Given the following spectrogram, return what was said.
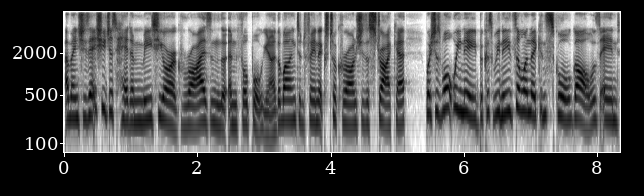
I mean, she's actually just had a meteoric rise in the in football. You know, the Wellington Phoenix took her on. She's a striker, which is what we need because we need someone that can score goals. And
